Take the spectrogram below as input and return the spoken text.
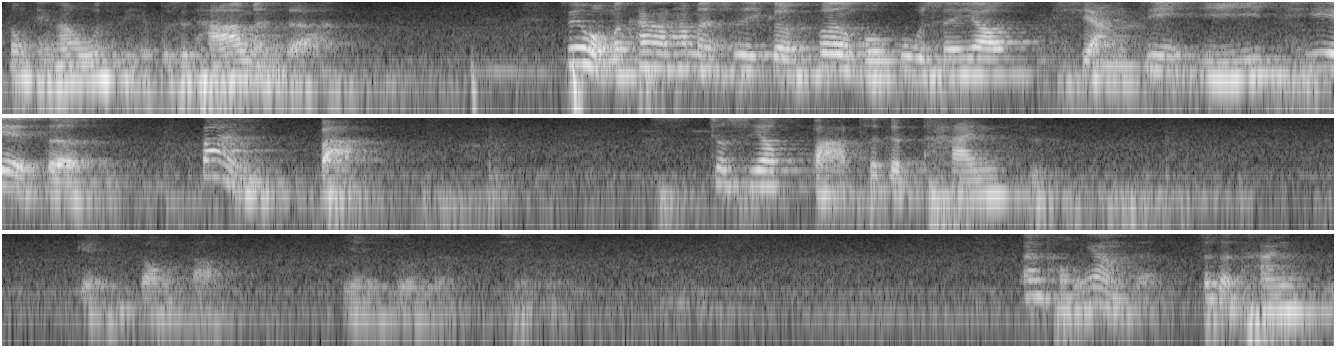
重点，那屋子也不是他们的，所以我们看到他们是一个奋不顾身，要想尽一切的办法，就是要把这个摊子给送到耶稣的前面。但同样的，这个摊子。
